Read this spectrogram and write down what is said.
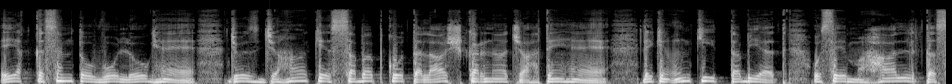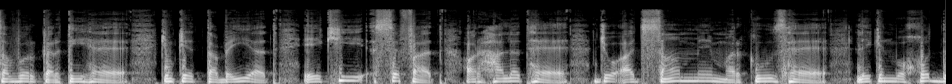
ایک قسم تو وہ لوگ ہیں جو اس جہاں کے سبب کو تلاش کرنا چاہتے ہیں، لیکن ان کی طبیعت اسے محال تصور کرتی ہے، کیونکہ طبیعت ایک ہی صفت اور حالت ہے جو اجسام میں مرکوز ہے، لیکن وہ خود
